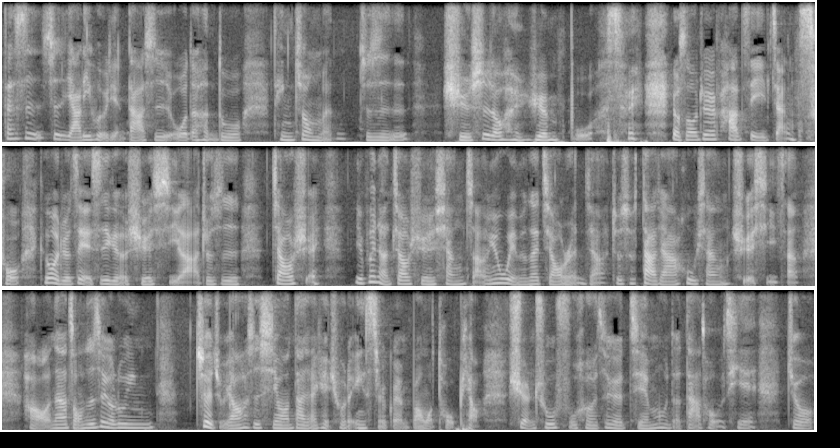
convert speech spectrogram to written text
但是是压力会有点大，是我的很多听众们就是学识都很渊博，所以有时候就会怕自己讲错。可是我觉得这也是一个学习啦，就是教学 也不能讲教学相长，因为我也没有在教人家，就是大家互相学习这样。好，那总之这个录音。最主要是希望大家可以去我的 Instagram 帮我投票，选出符合这个节目的大头贴，就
